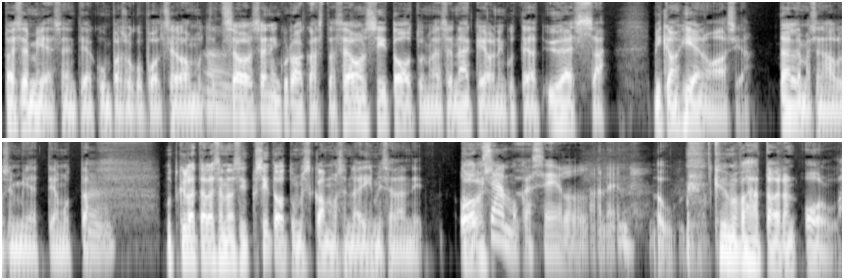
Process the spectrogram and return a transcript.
Tai se mies, en tiedä kumpa sukupuolta se on, mutta se, on, se niinku rakastaa. Se on sitoutunut ja se näkee on niinku teidät yhdessä, mikä on hieno asia. Tällä mä sen halusin miettiä, mutta, mm. mutta kyllä tällaisena sitoutumiskammoisena ihmisenä, niin... Onko sä muka sellainen? No, kyllä mä vähän taidan olla.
